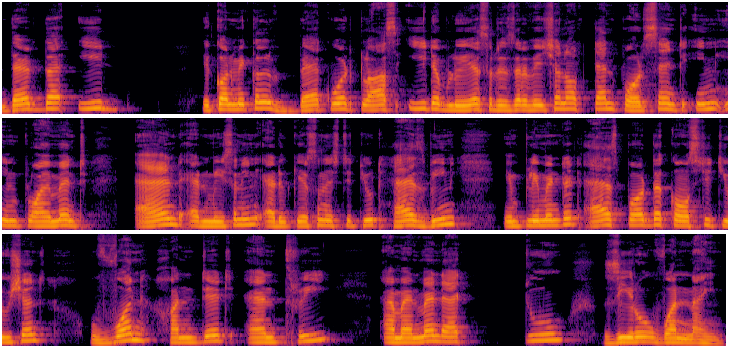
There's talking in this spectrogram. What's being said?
that the e economical backward class EWS reservation of 10% in employment and admission in education institute has been implemented as per the constitution 103 amendment act 2019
